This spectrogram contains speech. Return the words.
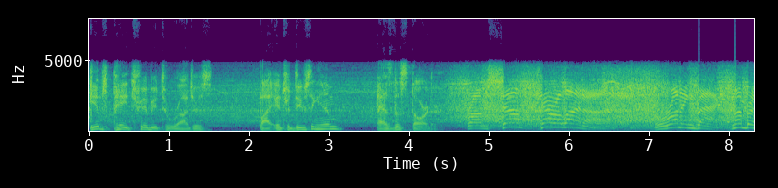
Gibbs paid tribute to Rogers by introducing him as the starter. From South Carolina, running back, number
